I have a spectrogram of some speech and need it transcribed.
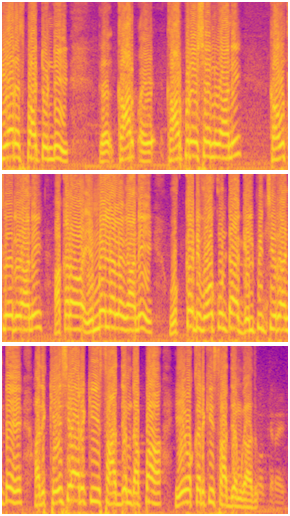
బీఆర్ఎస్ పార్టీ ఉండి కార్పొరేషన్ కానీ కౌన్సిలర్లు కానీ అక్కడ ఎమ్మెల్యేలు కానీ ఒక్కటి పోకుండా గెలిపించారంటే అది కేసీఆర్కి సాధ్యం తప్ప ఏ ఒక్కరికి సాధ్యం కాదు. రైట్.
